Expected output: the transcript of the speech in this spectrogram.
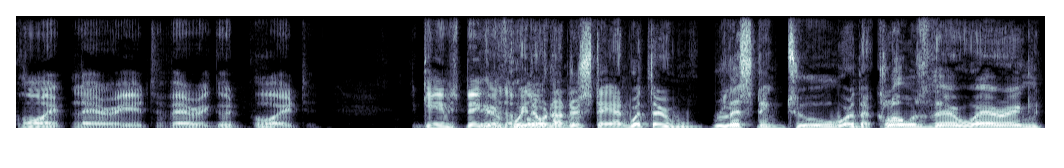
point, Larry. It's a very good point. The game's bigger if than we don't understand what they're listening to or the clothes they're wearing,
